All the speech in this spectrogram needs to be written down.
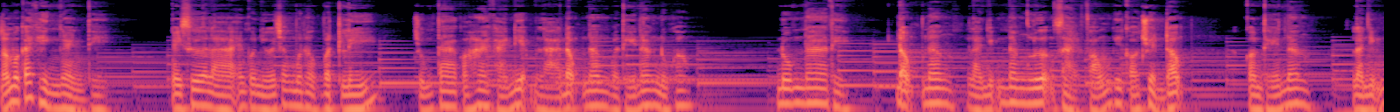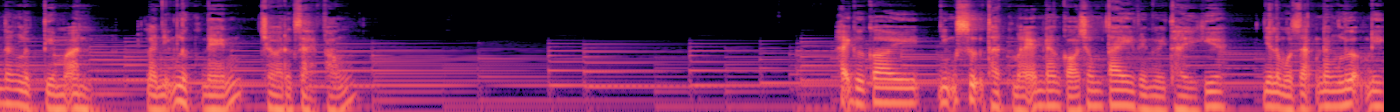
Nói một cách hình ảnh thì, ngày xưa là em có nhớ trong môn học vật lý, chúng ta có hai khái niệm là động năng và thế năng đúng không? Nôm na thì, động năng là những năng lượng giải phóng khi có chuyển động, còn thế năng là những năng lực tiềm ẩn, là những lực nén chờ được giải phóng. Hãy cứ coi những sự thật mà em đang có trong tay về người thầy kia như là một dạng năng lượng đi,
